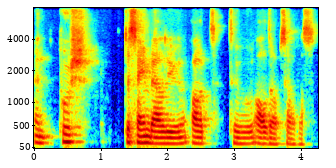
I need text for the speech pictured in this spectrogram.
and push the same value out to all the observers.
